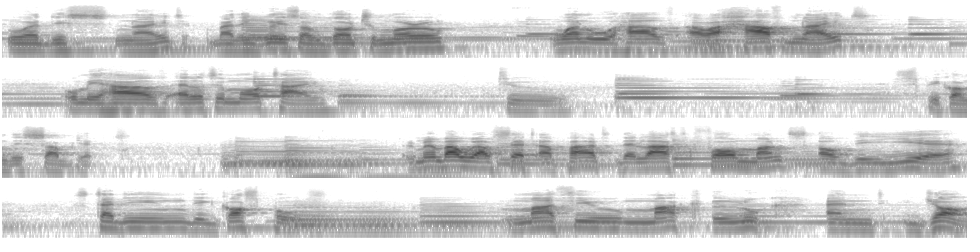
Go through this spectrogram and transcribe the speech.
word this night. By the grace of God, tomorrow, one will have our half night. We may have a little more time speak on this subject. Remember, we have set apart the last four months of the year studying the Gospels Matthew, Mark, Luke, and John.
